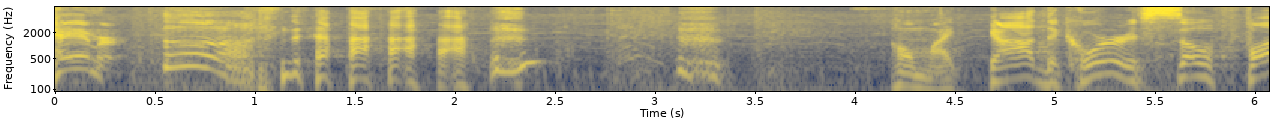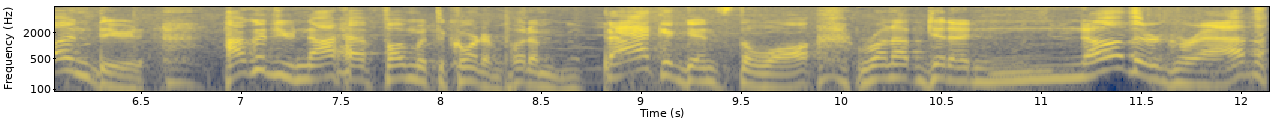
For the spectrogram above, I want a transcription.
Hammer! oh my god, the corner is so fun, dude. How could you not have fun with the corner? Put him back against the wall, run up, get another grab.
